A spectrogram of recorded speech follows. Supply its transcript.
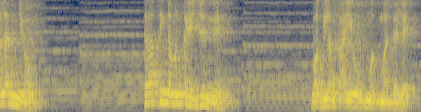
Alam nyo, darating naman kayo dyan eh. Huwag lang kayo magmadali.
